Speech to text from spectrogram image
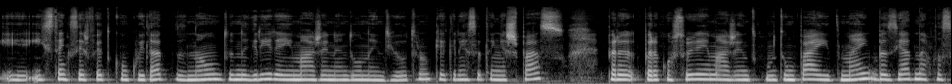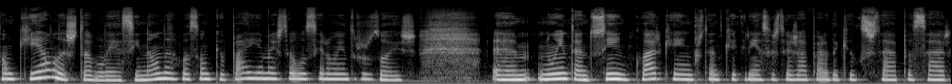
e, isso tem que ser feito com cuidado de não denegrir a imagem nem de um nem de outro, que a criança tenha espaço para, para construir a imagem de, de um pai e de mãe baseado na relação que ela estabelece e não na relação que o pai e a mãe estabeleceram entre os dois. No entanto, sim, claro que é importante que a criança esteja a par daquilo que se está a passar,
